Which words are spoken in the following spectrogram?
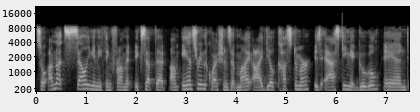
So I'm not selling anything from it except that I'm answering the questions that my ideal customer is asking at Google and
